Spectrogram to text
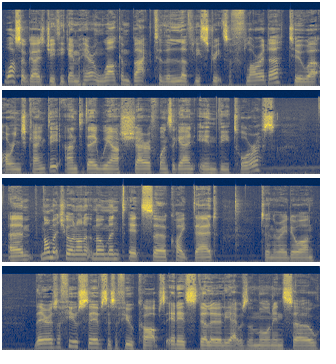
What's up guys, GT Gamer here and welcome back to the lovely streets of Florida, to uh, Orange County, and today we are Sheriff once again in the Taurus. Um, not much going on at the moment, it's uh, quite dead. Turn the radio on. There's a few civs, there's a few cops, it is still early hours of the morning so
